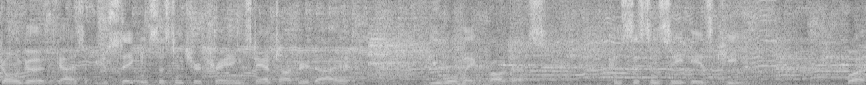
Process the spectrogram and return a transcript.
Going good. Guys, if you just stay consistent to your training, stay on top of your diet, you will make progress. Consistency is key. But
